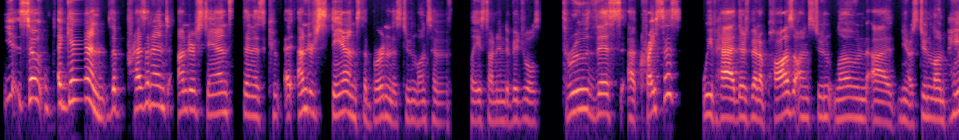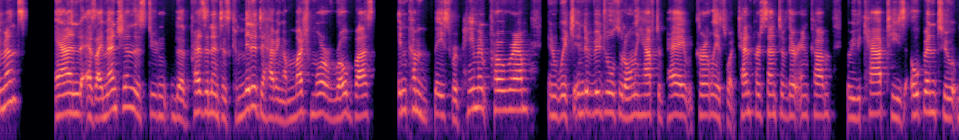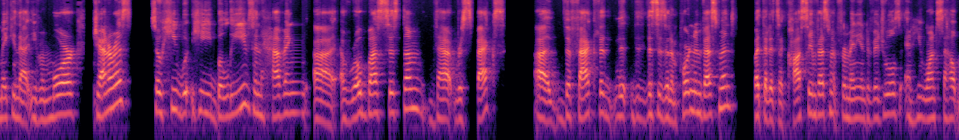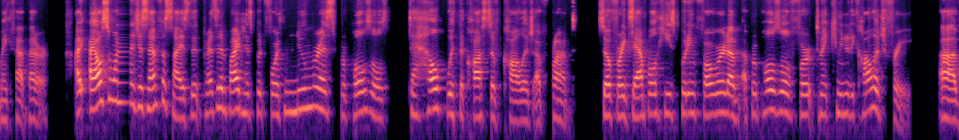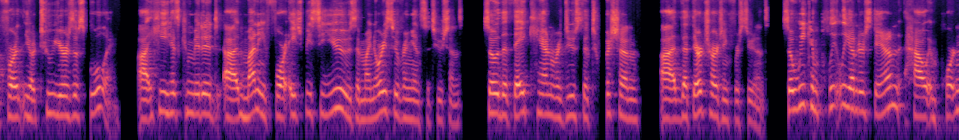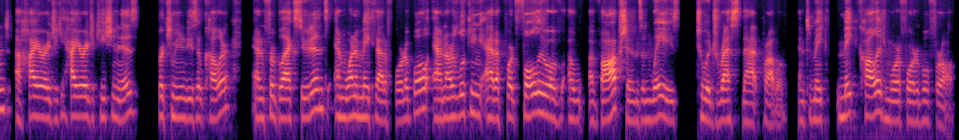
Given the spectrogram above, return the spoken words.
Yeah, so again, the president understands and is uh, understands the burden that student loans have placed on individuals through this uh, crisis. We've had there's been a pause on student loan, uh, you know, student loan payments. And as I mentioned, the student, the president is committed to having a much more robust income-based repayment program in which individuals would only have to pay currently it's what 10% of their income it would be capped. He's open to making that even more generous. So he he believes in having uh, a robust system that respects uh, the fact that th- this is an important investment but that it's a costly investment for many individuals and he wants to help make that better I, also want to just emphasize that President Biden has put forth numerous proposals to help with the cost of college up front. So, for example, he's putting forward a, a proposal for to make community college free uh, for you know two years of schooling. Uh, he has committed uh, money for HBCUs and minority serving institutions so that they can reduce the tuition uh, that they're charging for students. So we completely understand how important a higher, edu- higher education is for communities of color and for Black students and want to make that affordable and are looking at a portfolio of, of, of, options and ways to address that problem and to make, make college more affordable for all.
